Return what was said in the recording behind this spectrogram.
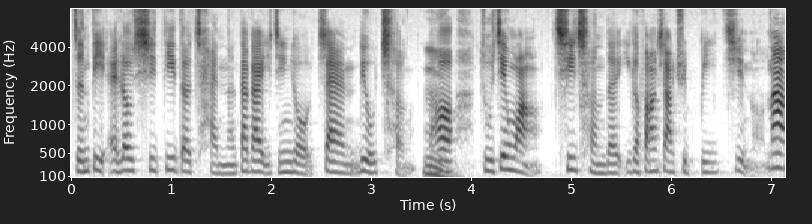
整体 LCD 的产能大概已经有占六成，然后逐渐往七成的一个方向去逼近了。那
